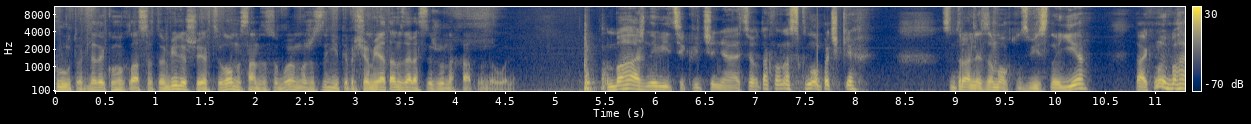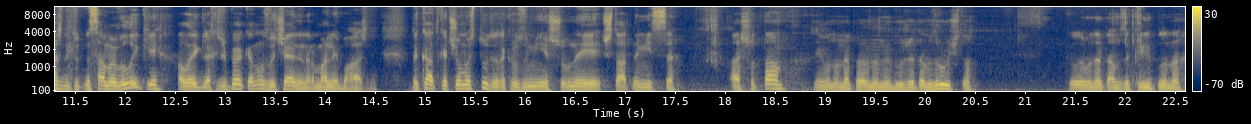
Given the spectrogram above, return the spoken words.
круто для такого класу автомобіля, що я в цілому сам за собою можу сидіти. Причому я там зараз сиджу на хату доволі. Багажний відсік відчиняється. Отак у нас кнопочки. Центральний замок тут, звісно, є. Так, ну багажник тут не самий великий, але як для хетчбека, ну, звичайний нормальний багажник. Декатка чомусь тут, я так розумію, що в неї штатне місце аж що там, і воно, напевно, не дуже там зручно, коли вона там закріплена.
